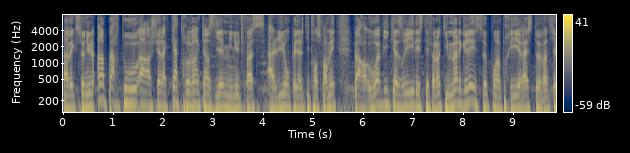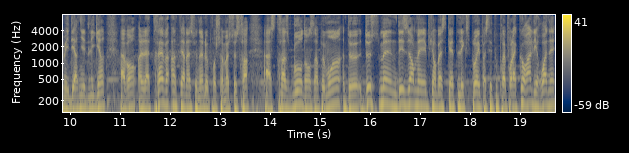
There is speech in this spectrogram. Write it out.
avec ce nul un partout arraché à la 95e minute face à Lyon. Penalty transformé par Wabi Kazri. Stéphanois qui, malgré ce point pris, reste 20e et dernier de Ligue 1 avant la trêve internationale. Le prochain match, ce sera à Strasbourg dans un peu moins de deux semaines. Désormais, et puis en basket, l'exploit est passé tout près pour la chorale. Les Rouennais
